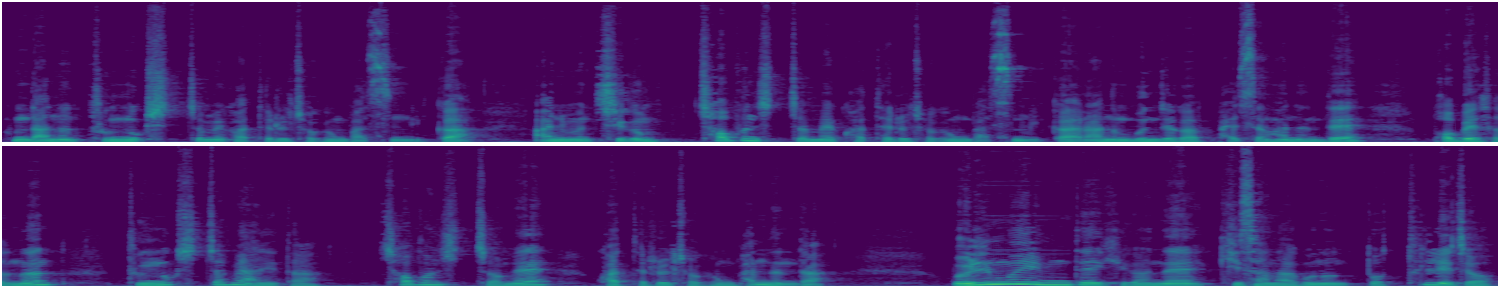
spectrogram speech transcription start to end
그럼 나는 등록 시점에 과태료를 적용받습니까? 아니면 지금 처분 시점에 과태료를 적용받습니까? 라는 문제가 발생하는데 법에서는 등록 시점이 아니다. 처분 시점에 과태료를 적용받는다. 의무임대 기간의 기산하고는 또 틀리죠.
